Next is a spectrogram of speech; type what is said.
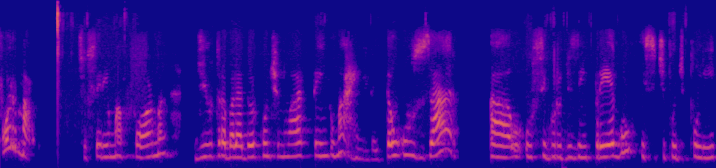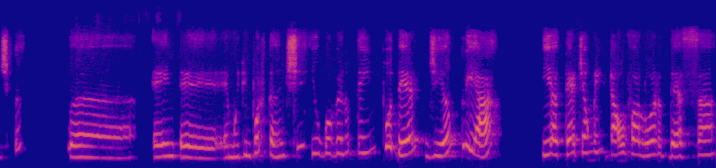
formal. Isso seria uma forma de o trabalhador continuar tendo uma renda. Então, usar ah, o seguro-desemprego, esse tipo de política, ah, é, é, é, muito importante e o governo tem poder de ampliar e até de aumentar o valor dessa,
